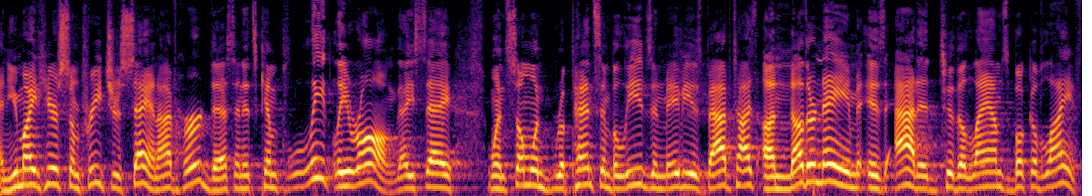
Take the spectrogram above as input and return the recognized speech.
And you might hear some preachers say, and I've heard this, and it's completely wrong. They say when someone repents and believes and maybe is baptized, another name is added to the Lamb's book of life.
